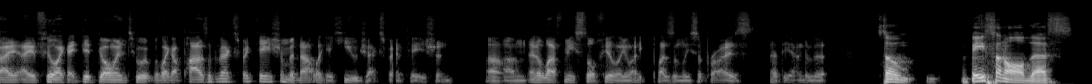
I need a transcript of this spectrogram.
I, I feel like I did go into it with like a positive expectation, but not like a huge expectation. Um, and it left me still feeling like pleasantly surprised at the end of it. So, based on all of this,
